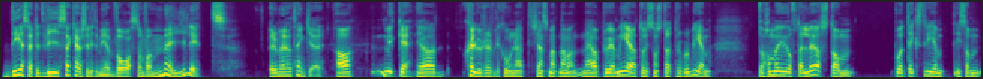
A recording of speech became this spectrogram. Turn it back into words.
Det sättet visar kanske lite mer vad som var möjligt. Är du med jag tänker? Ja, mycket. Jag har själv reflektionen att det känns som att när, man, när jag har programmerat och liksom stött på problem, då har man ju ofta löst dem på ett extremt liksom,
